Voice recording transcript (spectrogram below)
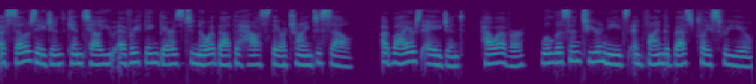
A seller's agent can tell you everything there is to know about the house they are trying to sell. A buyer's agent, however, will listen to your needs and find the best place for you.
